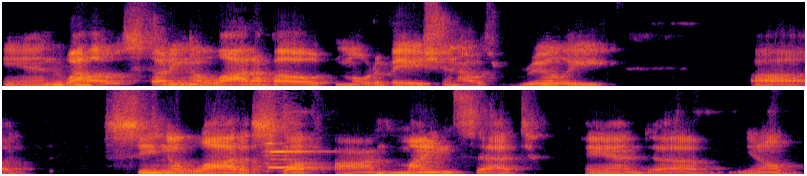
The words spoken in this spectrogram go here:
And mm-hmm. while I was studying a lot about motivation, I was really uh, seeing a lot of stuff on mindset and uh, you know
